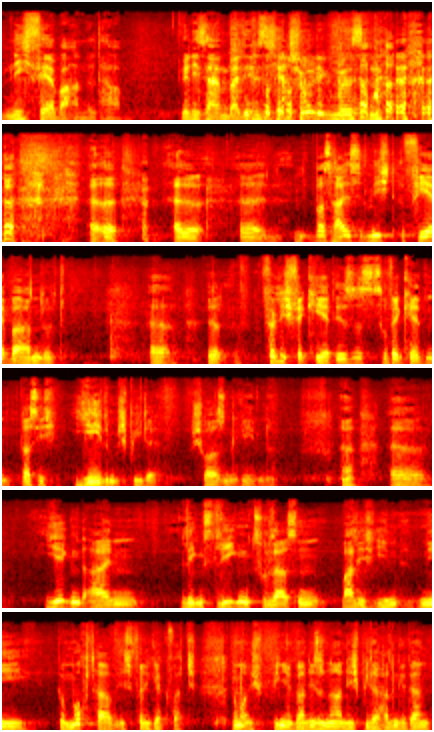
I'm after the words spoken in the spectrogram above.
nicht fair behandelt haben. Ich will nicht sagen, bei denen Sie sich entschuldigen müssen. äh, also, äh, was heißt nicht fair behandelt? Äh, völlig verkehrt ist es zu verkennen, dass ich jedem Spieler Chancen gegeben habe. Ja, äh, irgendeinen links liegen zu lassen, weil ich ihn nie gemocht habe, ist völliger Quatsch. Nochmal, ich bin ja gar nicht so nah an die Spieler rangegangen,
